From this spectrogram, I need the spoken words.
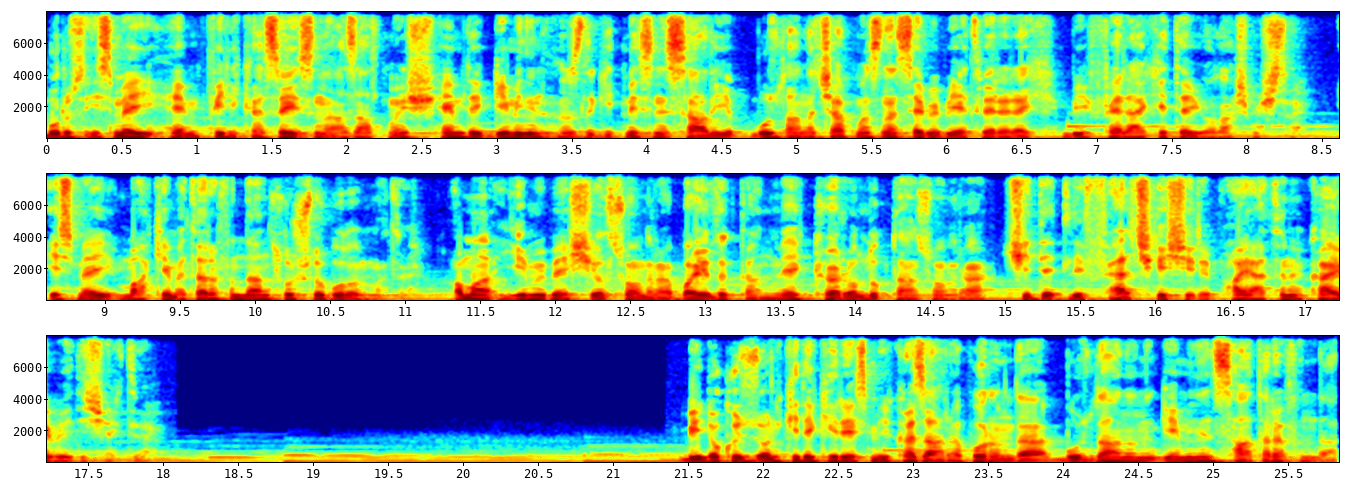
Bruce Ismay hem filika sayısını azaltmış hem de geminin hızlı gitmesini sağlayıp buzdağına çarpmasına sebebiyet vererek bir felakete yol açmıştı. Ismay mahkeme tarafından suçlu bulunmadı. Ama 25 yıl sonra bayıldıktan ve kör olduktan sonra şiddetli felç geçirip hayatını kaybedecekti. 1912'deki resmi kaza raporunda buzdağının geminin sağ tarafında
